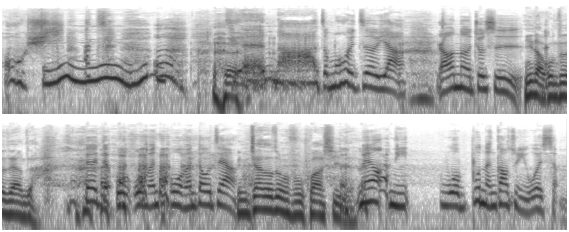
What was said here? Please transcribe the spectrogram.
哦天哪，怎么会这样？然后呢，就是你老公真的这样子啊？对对，我我们我们都这样。你们家都这么浮夸系的？没有你，我不能告诉你为什么。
